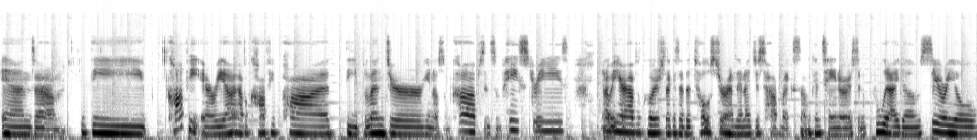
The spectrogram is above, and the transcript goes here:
and um, the coffee area. I have a coffee pot the blender you know some cups and some pastries. And over here I have of course like I said the toaster and then I just have like some containers and food items cereal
